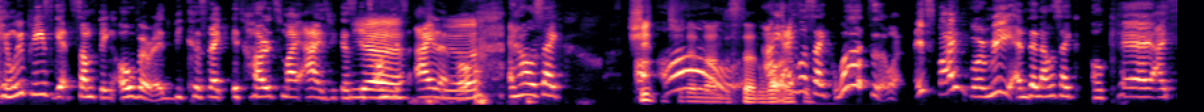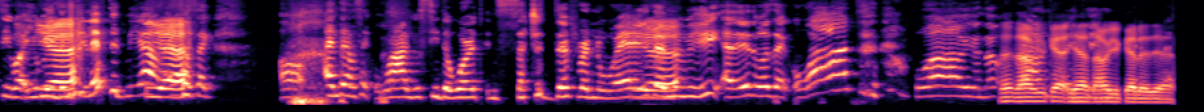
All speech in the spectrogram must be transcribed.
"Can we please get something over it because like it hurts my eyes because it's on his eye level." Yeah. And I was like, she she didn't "Oh." understand I, what I was like, "What? What? It's fine for me." And then I was like, "Okay, I see what you mean." And she lifted me up, and Yeah. I was like. Oh, and then I was like, wow, you see the world in such a different way Yeah. than me. And it was like, what? Wow, you know. Then now you get yeah now you get it yeah.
